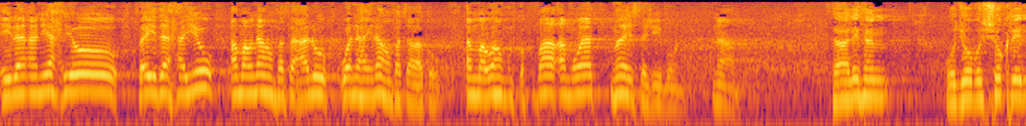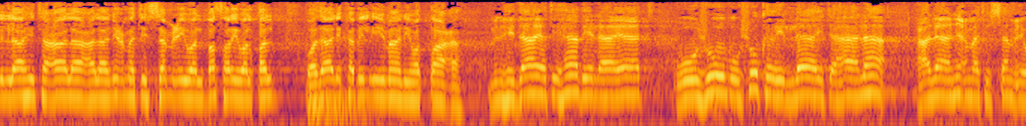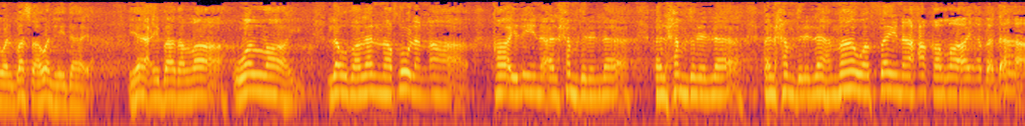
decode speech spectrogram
إلى أن يحيوا فإذا حيوا أمرناهم ففعلوا ونهيناهم فتركوا. أما وهم كفار أموات ما يستجيبون. نعم. ثالثا وجوب الشكر لله تعالى على نعمة السمع والبصر والقلب وذلك بالإيمان والطاعة. من هداية هذه الآيات وجوب شكر الله تعالى على نعمة السمع والبصر والهداية. يا عباد الله والله لو ظللنا طول النهار قائلين الحمد لله الحمد لله الحمد لله ما وفينا حق الله أبدا.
